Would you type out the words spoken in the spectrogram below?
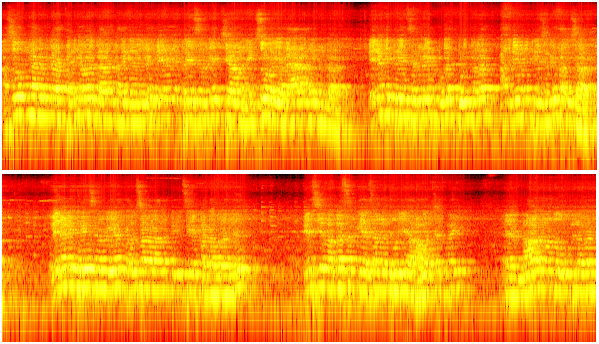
அசோக் நகர் தனிநபருக்காக நடக்கவில்லை வேலை பிரதேசனுடைய சேவன் எக்ஸோ ஐயர் யாராக இருந்தார் வேலை பிரதேசனுடைய முதல் குடிமகன் அந்த வேலை பிரதேசனுடைய தவிசாளர் வேளாண் பிரதேசனுடைய தவிசாளராக தெரிவு செய்யப்பட்டவர்கள் தேசிய மக்கள் சக்தி அரசாங்கத்தினுடைய அமைச்சர்கள் நாடாளுமன்ற உறுப்பினர்கள்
